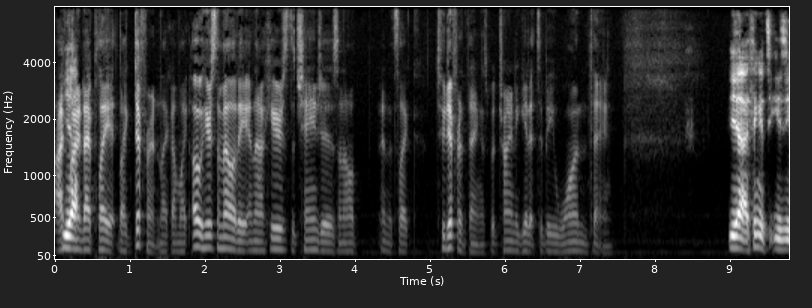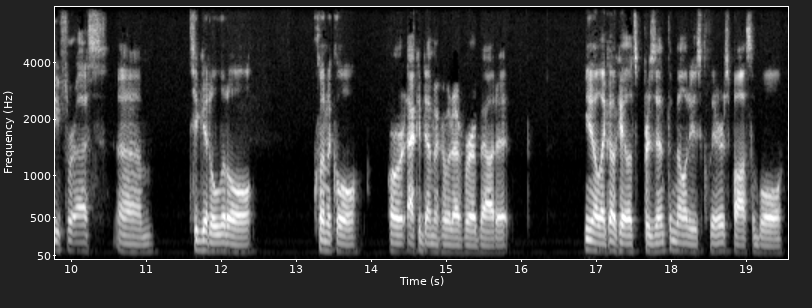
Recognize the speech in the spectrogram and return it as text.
I Yeah. find I play it like different. Like I'm like, oh, here's the melody, and now here's the changes, and I'll and it's like two different things, but trying to get it to be one thing. Yeah, I think it's easy for us um, to get a little clinical or academic or whatever about it. You know, like okay, let's present the melody as clear as possible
